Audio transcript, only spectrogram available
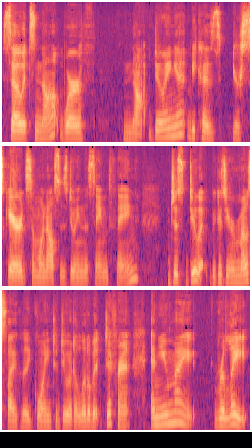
So it's not worth not doing it because you're scared someone else is doing the same thing. Just do it because you're most likely going to do it a little bit different and you might relate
